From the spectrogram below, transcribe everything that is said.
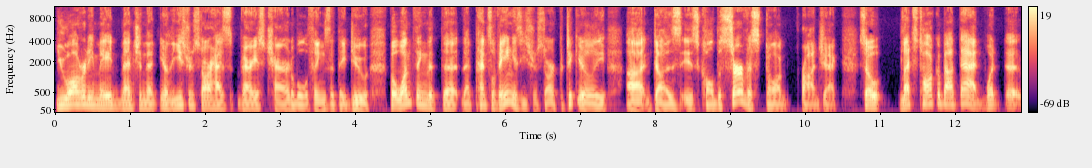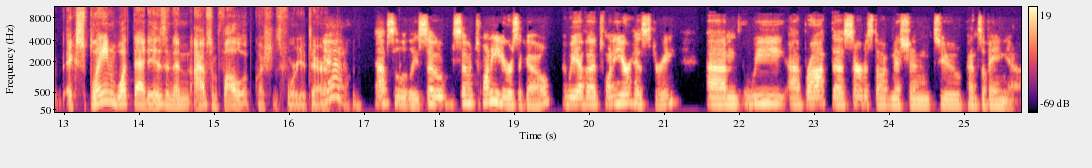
You already made mention that you know the Eastern Star has various charitable things that they do, but one thing that the that Pennsylvania's Eastern Star particularly uh, does is called the Service Dog Project. So let's talk about that. What uh, explain what that is, and then I have some follow up questions for you, Tara. Yeah, absolutely. So so 20 years ago, we have a 20 year history um, we uh, brought the service dog mission to Pennsylvania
